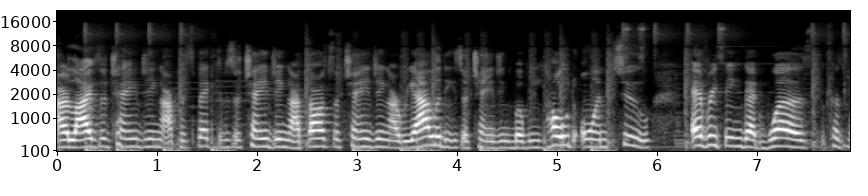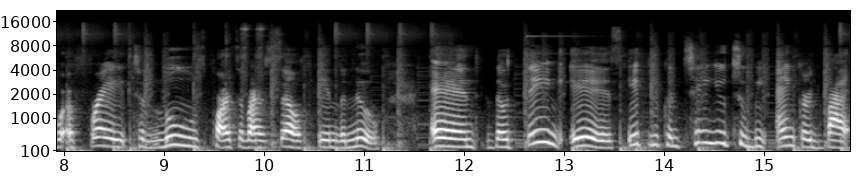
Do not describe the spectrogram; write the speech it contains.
our lives are changing, our perspectives are changing, our thoughts are changing, our realities are changing, but we hold on to everything that was because we're afraid to lose parts of ourselves in the new. And the thing is, if you continue to be anchored by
